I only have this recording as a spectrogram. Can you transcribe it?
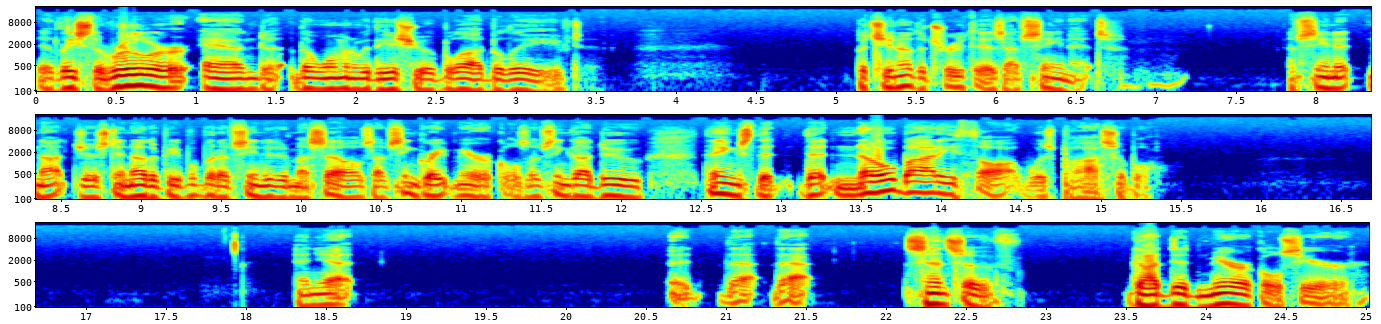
at least the ruler and the woman with the issue of blood believed. But you know, the truth is, I've seen it. I've seen it not just in other people, but I've seen it in myself. I've seen great miracles. I've seen God do things that, that nobody thought was possible. And yet, it, that that sense of God did miracles here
